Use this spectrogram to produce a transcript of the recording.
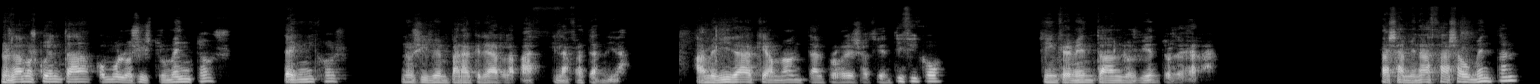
Nos damos cuenta cómo los instrumentos técnicos nos sirven para crear la paz y la fraternidad. A medida que aumenta el progreso científico, se incrementan los vientos de guerra. Las amenazas aumentan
